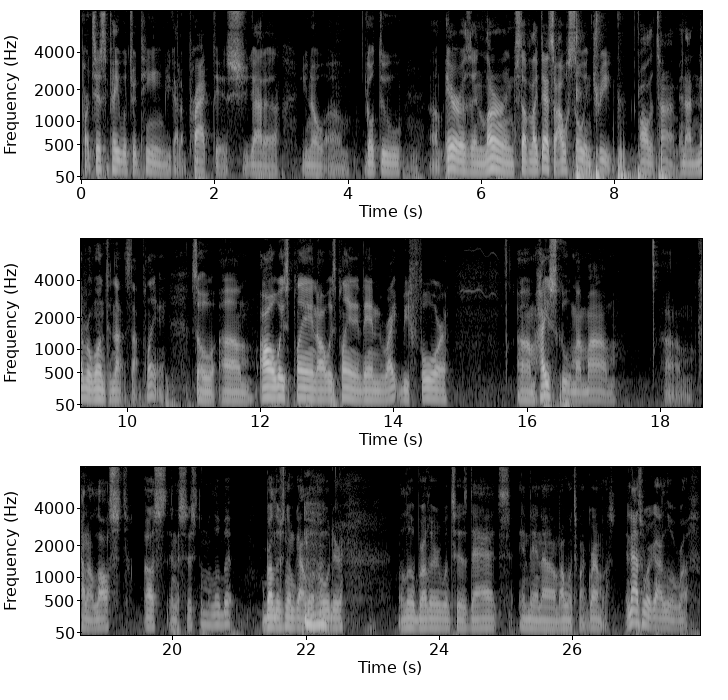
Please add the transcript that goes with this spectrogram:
participate with your team. You gotta practice. You gotta, you know, um, go through um, errors and learn stuff like that. So I was so intrigued all the time, and I never wanted to not stop playing. So um, always playing, always playing, and then right before um, high school, my mom um, kind of lost us in the system a little bit. Brothers and them got a little older. My little brother went to his dad's, and then um, I went to my grandma's, and that's where it got a little rough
